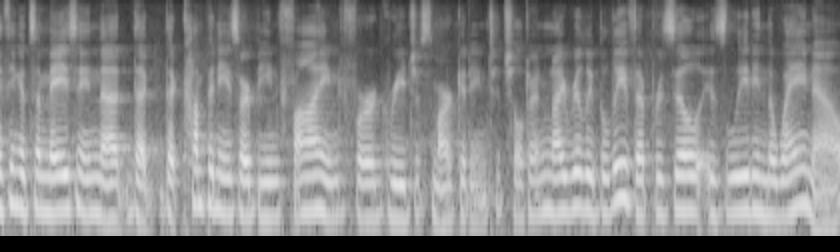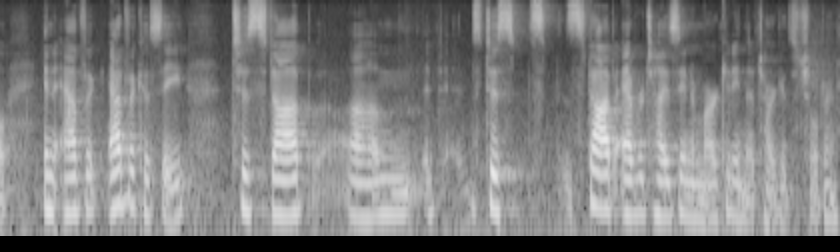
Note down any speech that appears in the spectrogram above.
I think it's amazing that, that, that companies are being fined for egregious marketing to children. And I really believe that Brazil is leading the way now in adv advocacy to stop um, to stop advertising and marketing that targets children.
